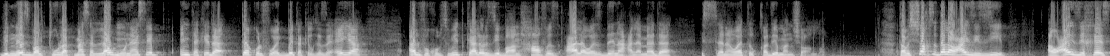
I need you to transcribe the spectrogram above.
بالنسبة لطولك مثلا لو مناسب أنت كده تاكل في وجبتك الغذائية 1500 calories يبقى هنحافظ على وزننا على مدى السنوات القادمة إن شاء الله. طب الشخص ده لو عايز يزيد أو عايز يخس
